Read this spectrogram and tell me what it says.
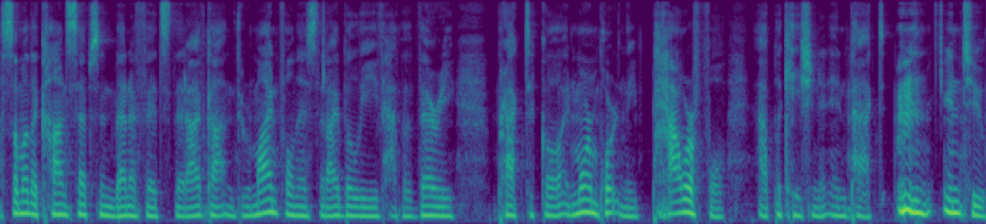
some of the concepts and benefits that I've gotten through mindfulness that I believe have a very practical and, more importantly, powerful application and impact into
